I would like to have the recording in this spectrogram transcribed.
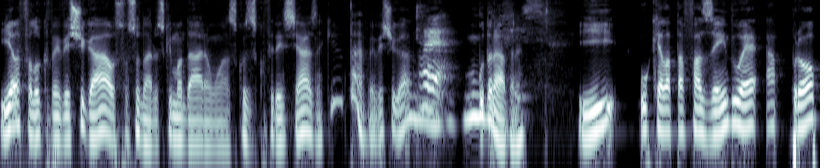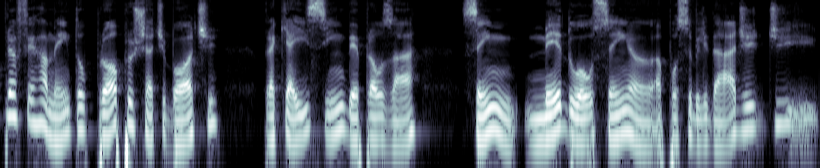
E ela falou que vai investigar os funcionários que mandaram as coisas confidenciais, né? Que tá, vai investigar, não, é, não muda nada, né? E o que ela está fazendo é a própria ferramenta, o próprio chatbot, para que aí sim dê para usar sem medo ou sem a, a, possibilidade de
